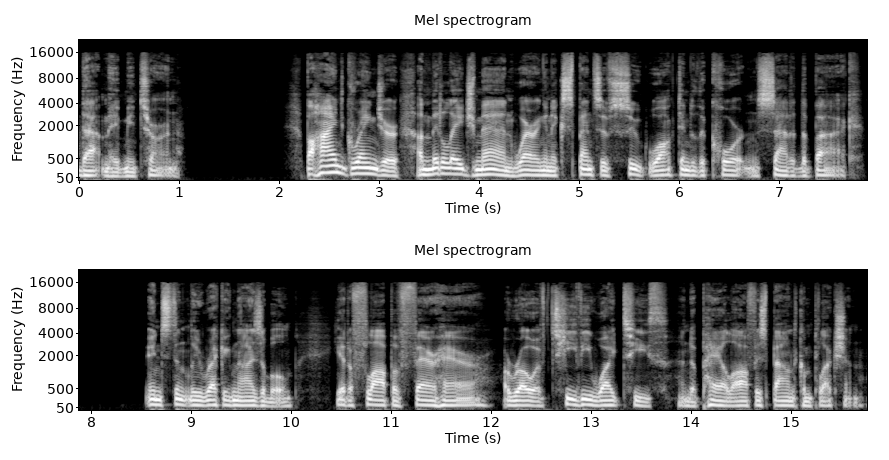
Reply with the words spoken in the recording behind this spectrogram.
That made me turn. Behind Granger, a middle aged man wearing an expensive suit walked into the court and sat at the back. Instantly recognizable, he had a flop of fair hair, a row of TV white teeth, and a pale office bound complexion.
